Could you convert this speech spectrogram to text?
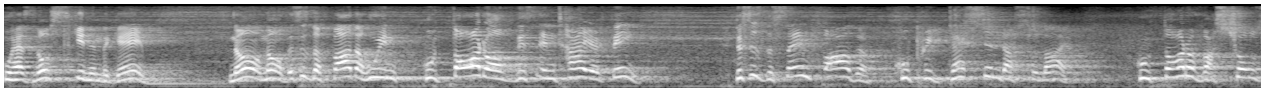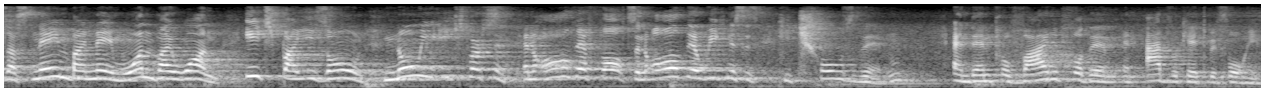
who has no skin in the game. No, no, this is the Father who, in, who thought of this entire thing. This is the same Father who predestined us to life, who thought of us, chose us name by name, one by one, each by his own, knowing each person and all their faults and all their weaknesses. He chose them and then provided for them an advocate before him.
